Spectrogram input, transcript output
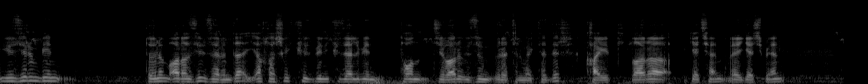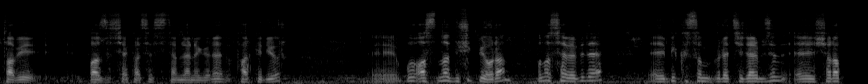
120 bin dönüm arazi üzerinde yaklaşık 200 bin 250 bin ton civarı üzüm üretilmektedir. Kayıtlara geçen ve geçmeyen tabi bazı ÇKS sistemlerine göre fark ediyor. E, bu aslında düşük bir oran. Buna sebebi de e, bir kısım üreticilerimizin e, şarap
